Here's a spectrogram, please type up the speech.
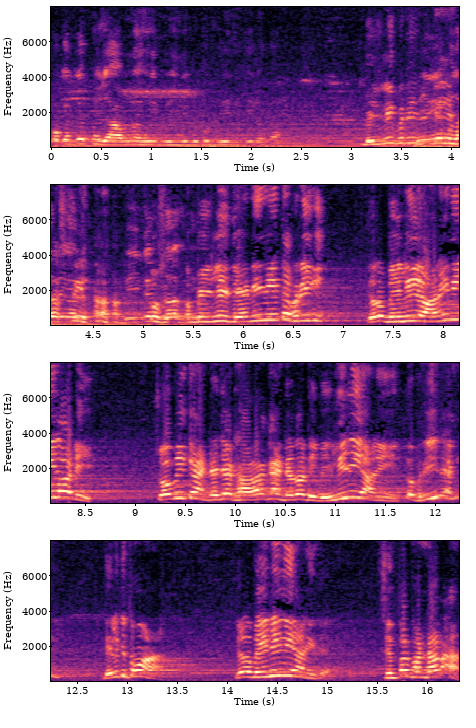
ਉਹ ਕਹਿੰਦੇ ਪੰਜਾਬ ਨੂੰ ਹੀ ਬਿਜਲੀ ਬਿਲਕੁਲ ਫ੍ਰੀ ਦਿੱਤੀ ਲੋਕਾਂ ਨੂੰ। ਬਿਜਲੀ ਫਰੀ ਇੰਡਸਟਰੀ ਬਿਜਲੀ ਦੇਣੀ ਨਹੀਂ ਤਾਂ ਫਰੀ। ਜਦੋਂ ਬਿਜਲੀ ਆਣੀ ਨਹੀਂ ਤੁਹਾਡੀ 24 ਘੰਟੇ ਜਾਂ 18 ਘੰਟੇ ਤੁਹਾਡੀ ਬਿਜਲੀ ਨਹੀਂ ਆਣੀ ਤਾਂ ਫਰੀ ਰਹਿਣੀ ਬਿੱਲ ਕਿੱਥੋਂ ਆਣਾ? ਜਦੋਂ ਬਿਜਲੀ ਨਹੀਂ ਆਣੀ ਤੇ ਸਿੰਪਲ ਫੰਡਾ ਨਾ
